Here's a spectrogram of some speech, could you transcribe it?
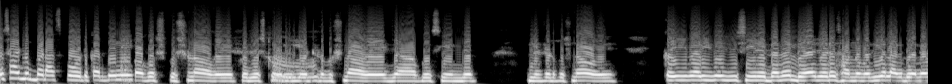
ਉਹ ਸਾਨੂੰ ਬੜਾ ਸਪੋਰਟ ਕਰਦੇ ਨੇ ਆਪਾਂ ਕੁਝ ਪੁੱਛਣਾ ਹੋਵੇ ਕੁਝ ਸਟੋਰੀ। ਰਿਲੇਟਡ ਪੁੱਛਣਾ ਹੋਵੇ ਜਾਂ ਕੋਈ ਸੀਨ ਦੇ ਰਿਲੇਟਡ ਪੁੱਛਣਾ ਹੋਵੇ ਕਈ ਵਾਰੀ ਕੋਈ ਸੀਨ ਇਦਾਂ ਦੇ ਹੁੰਦੇ ਆ ਜਿਹੜੇ ਸਾਨੂੰ ਵਧੀਆ ਲੱਗਦੇ ਉਹਨਾਂ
